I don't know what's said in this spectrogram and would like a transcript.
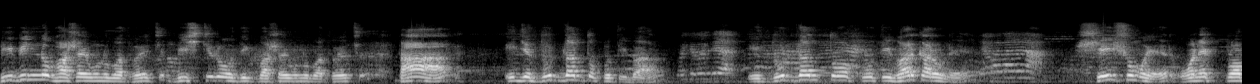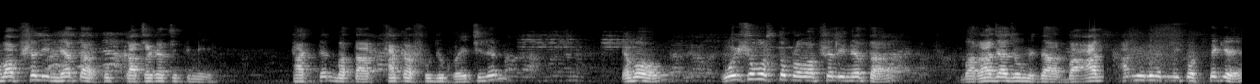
বিভিন্ন ভাষায় অনুবাদ হয়েছে বিশটিরও অধিক ভাষায় অনুবাদ হয়েছে। তার এই যে দুর্দান্ত প্রতিভা, এই দুর্দান্ত প্রতিভার কারণে সেই সময়ের অনেক প্রভাবশালী নেতার খুব কাছাকাছি তিনি থাকতেন বা তার থাকার সুযোগ হয়েছিলেন এবং ওই সমস্ত প্রভাবশালী নেতা বা রাজা জমিদার বা আম- আমিরের নিকট থেকে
